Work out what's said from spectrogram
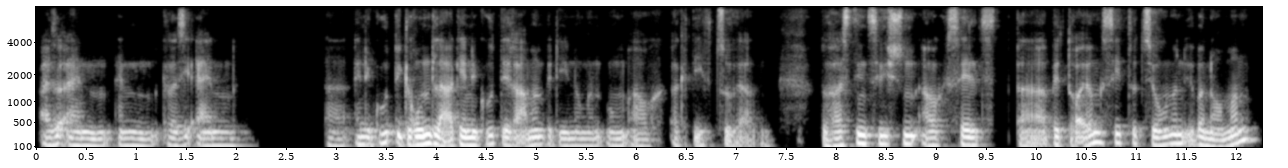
Also ein, ein quasi ein, eine gute Grundlage, eine gute Rahmenbedingungen, um auch aktiv zu werden. Du hast inzwischen auch selbst äh, Betreuungssituationen übernommen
